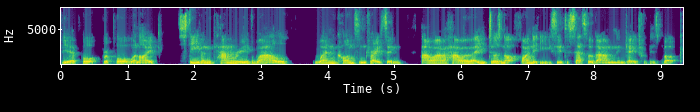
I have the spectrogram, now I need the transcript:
the year report, report were like, Steven can read well when concentrating. However, however, he does not find it easy to settle down and engage with his book.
